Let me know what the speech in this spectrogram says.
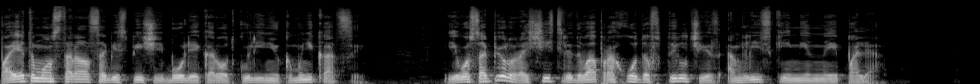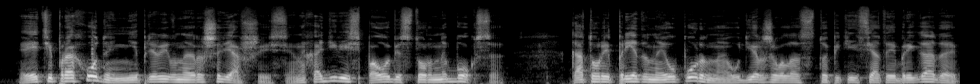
Поэтому он старался обеспечить более короткую линию коммуникаций, его саперы расчистили два прохода в тыл через английские минные поля. Эти проходы, непрерывно расширявшиеся, находились по обе стороны бокса, который преданно и упорно удерживала 150-я бригада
